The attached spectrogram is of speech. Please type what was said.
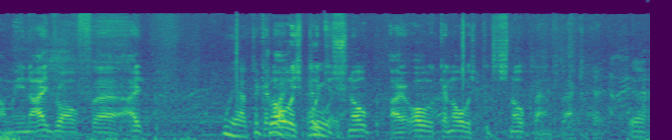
I mean, I drove. Uh, I, We have to I can always put anyway. the snow. I always, can always put the snow clamp back. Yeah.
